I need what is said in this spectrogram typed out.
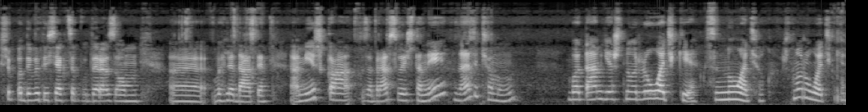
щоб подивитися, як це буде разом е, виглядати. А мішка забрав свої штани. Знаєте чому? Бо там є шнурочки, синочок, шнурочки.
